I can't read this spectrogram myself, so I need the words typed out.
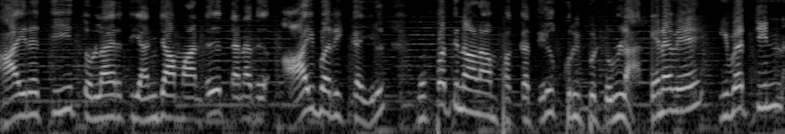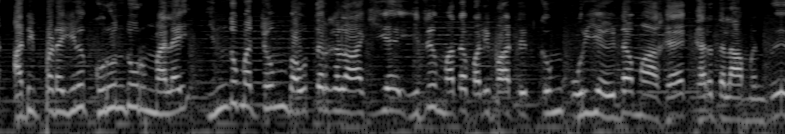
ஆயிரத்தி தொள்ளாயிரத்தி அஞ்சாம் ஆண்டு தனது ஆய்வறிக்கையில் முப்பத்தி நாலாம் பக்கத்தில் குறிப்பிட்டுள்ளார். எனவே இவற்றின் அடிப்படையில் குருந்தூர் மலை இந்து மற்றும் பௌத்தர்களாகிய இரு மத வழிபாட்டிற்கும் உரிய இடமாக கருதலாம் என்று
